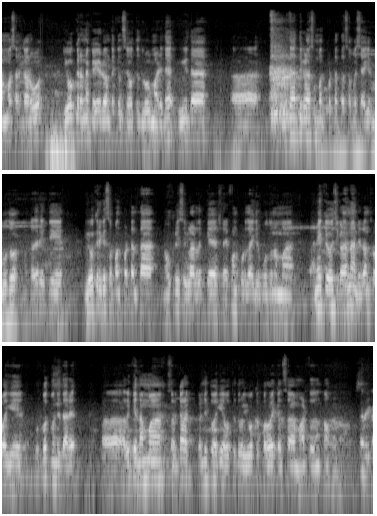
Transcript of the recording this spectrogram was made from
ನಮ್ಮ ಸರ್ಕಾರವು ಯುವಕರನ್ನ ಕೈ ಹಿಡುವಂಥ ಕೆಲಸ ಯಾವತ್ತಿದ್ರು ಮಾಡಿದೆ. ವಿವಿಧ ವಿದ್ಯಾರ್ಥಿಗಳ ಸಂಬಂಧಪಟ್ಟಂತ ಸಮಸ್ಯೆ ಆಗಿರ್ಬೋದು, ಮತ್ತು ಅದೇ ರೀತಿ ಯುವಕರಿಗೆ ಸಂಬಂಧಪಟ್ಟಂತ ನೌಕರಿ ಸಿಗಲಾರ್ದಕ್ಕೆ ಸ್ಟೈಫೋನ್ ಕೊಡೋದಾಗಿರ್ಬೋದು ನಮ್ಮ ಅನೇಕ ಯೋಜನೆಗಳನ್ನ ನಿರಂತರವಾಗಿ ಕೊಟ್ಕೋತ ಬಂದಿದ್ದಾರೆ. ಅದಕ್ಕೆ ನಮ್ಮ ಸರ್ಕಾರ ಖಂಡಿತವಾಗಿ ಯಾವತ್ತಿದ್ರು ಯುವಕರ ಪರವಾಗಿ ಕೆಲಸ ಮಾಡ್ತದೆ ಅಂತ ನಾವು ಹೇಳ್ತೀವಿ ಸರ್ ಈಗ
